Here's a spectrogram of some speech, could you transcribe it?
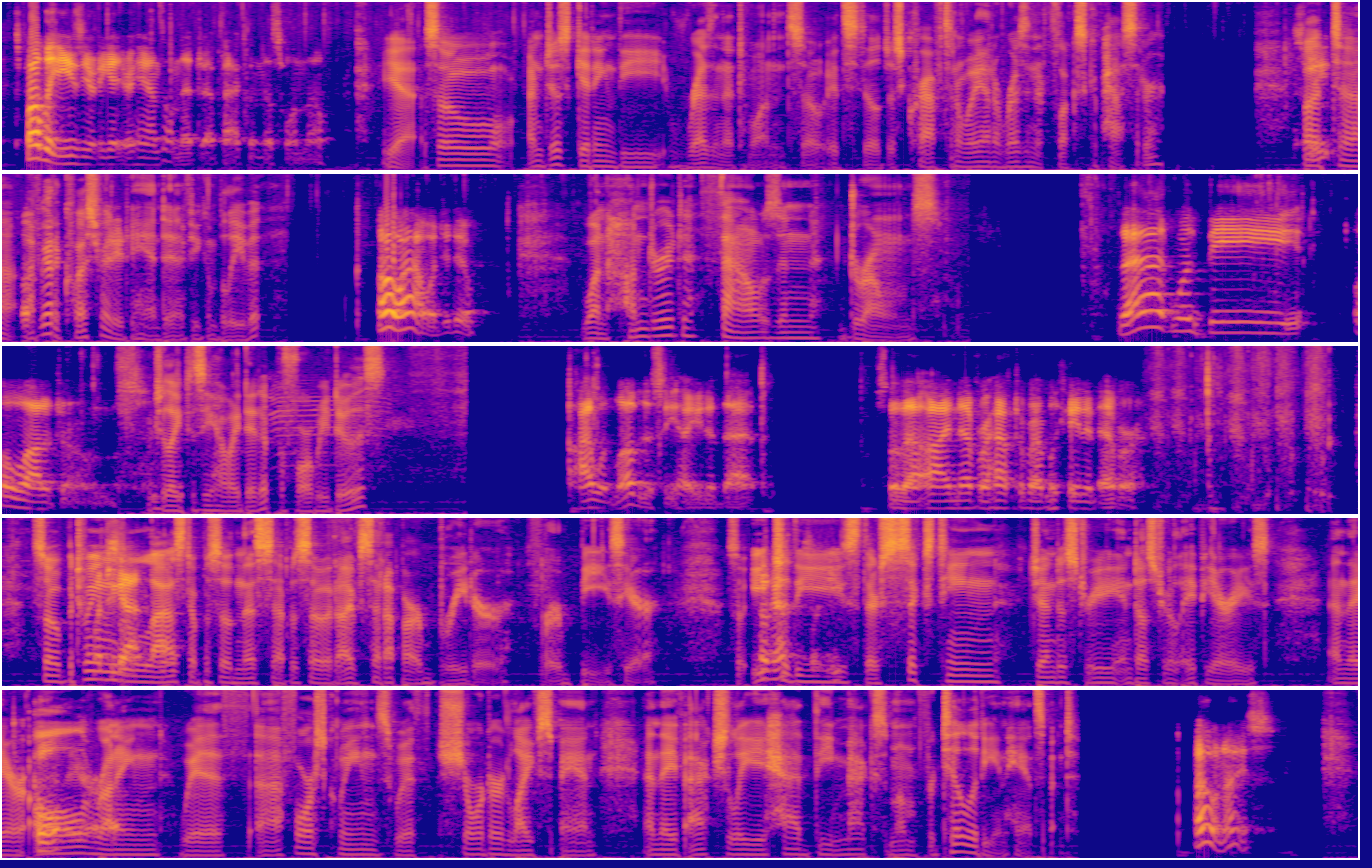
It's probably easier to get your hands on that jetpack than this one though. Yeah, so I'm just getting the resonant one, so it's still just crafting away on a resonant flux capacitor. Sweet. But uh, I've got a quest ready to hand in, if you can believe it. Oh wow, what'd you do? 100,000 drones. That would be a lot of drones. Would you like to see how I did it before we do this? I would love to see how you did that. So that I never have to replicate it ever. So between the got? last episode and this episode, I've set up our breeder for bees here. So each Okay. of these, there's 16 Gendustry industrial apiaries, and they are Cool. all running with uh, forest queens with shorter lifespan, and they've actually had the maximum fertility enhancement. Oh, nice.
